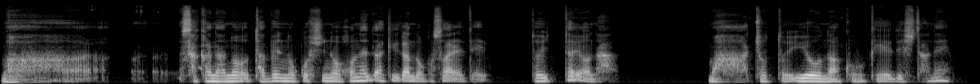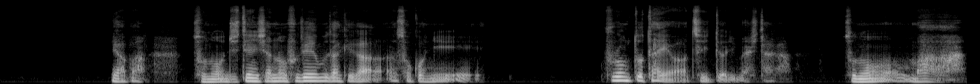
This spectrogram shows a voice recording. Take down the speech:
まあ魚の食べ残しの骨だけが残されている。といったようなまあちょっと異様な光景でしたね。いわばその自転車のフレームだけがそこにフロントタイヤはついておりましたがそのまあ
